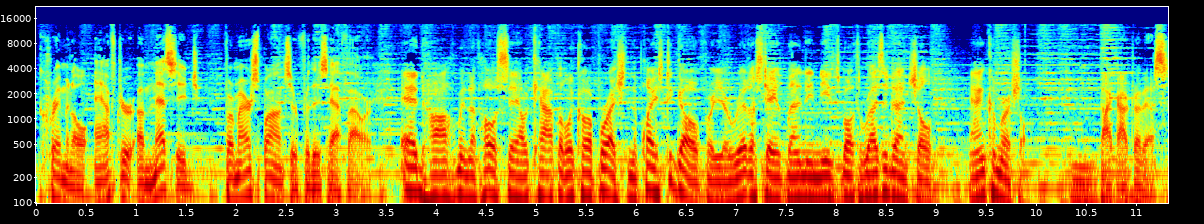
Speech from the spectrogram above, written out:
criminal after a message from our sponsor for this half hour. Ed Hoffman of Wholesale Capital Corporation, the place to go for your real estate lending needs, both residential and commercial. Back after this.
